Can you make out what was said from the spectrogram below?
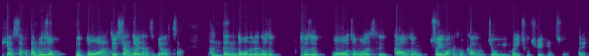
比较少，但不是说不多啊，就相对来讲是比较少。他更多的人都是都是国中或者是高中，最晚的时候高中就会出去念书。对，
